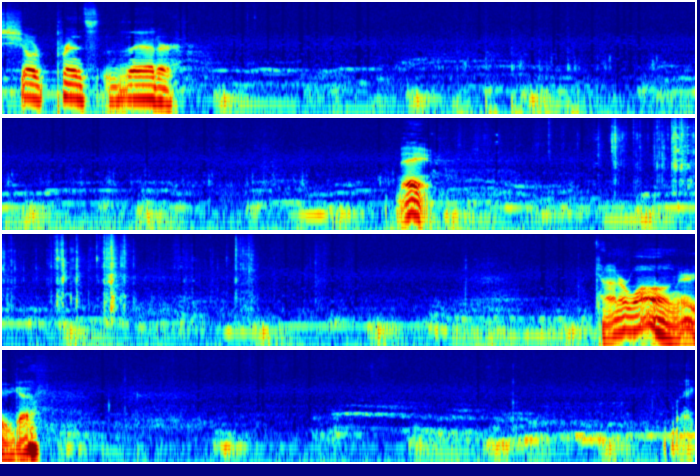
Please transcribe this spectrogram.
Short prints that are Man. Connor Wong, there you go. Mike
